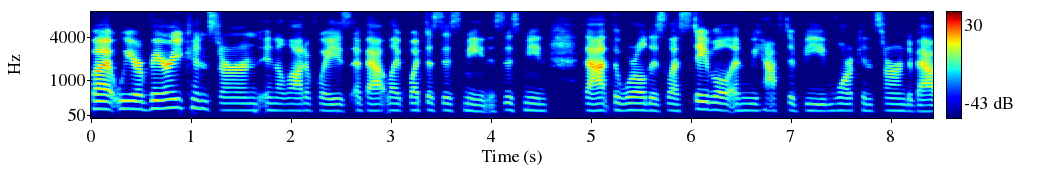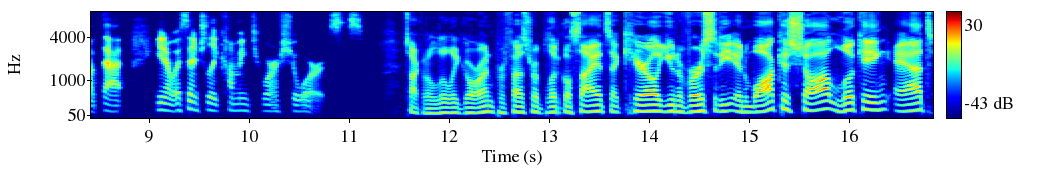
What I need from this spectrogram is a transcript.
But we are very concerned in a lot of ways about like what does this mean? Does this mean that the world is less stable, and we have to be more concerned about that? You know, essentially coming to our shores. Talking to Lilly Goren, professor of political science at Carroll University in Waukesha, looking at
